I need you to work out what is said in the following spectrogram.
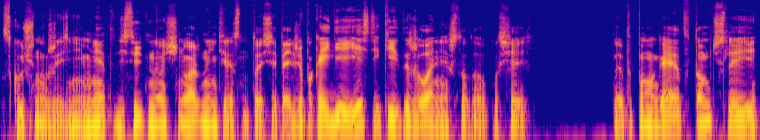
скучно в жизни. И мне это действительно очень важно и интересно. То есть, опять же, пока идеи есть и какие-то желания что-то воплощать, это помогает в том числе и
